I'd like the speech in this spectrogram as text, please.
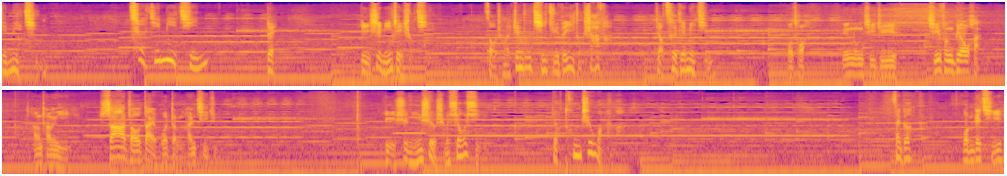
侧肩灭秦。侧间灭秦。对，李世民这一手棋，走成了珍珠棋局的一种杀法，叫侧间灭秦。不错，玲珑棋局棋风彪悍，常常以杀招带火整盘棋局。李世民是有什么消息要通知我们吗？三哥，我们这棋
